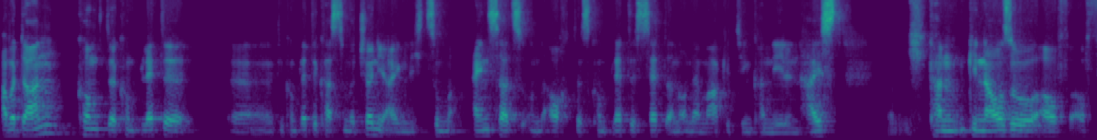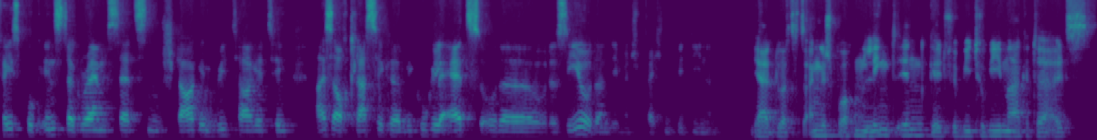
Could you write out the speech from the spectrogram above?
aber dann kommt der komplette die komplette Customer Journey eigentlich zum Einsatz und auch das komplette Set an Online-Marketing-Kanälen. Heißt, ich kann genauso auf, auf Facebook, Instagram setzen, stark im Retargeting, als auch Klassiker wie Google Ads oder, oder SEO dann dementsprechend bedienen. Ja, du hast es angesprochen, LinkedIn gilt für B2B-Marketer als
